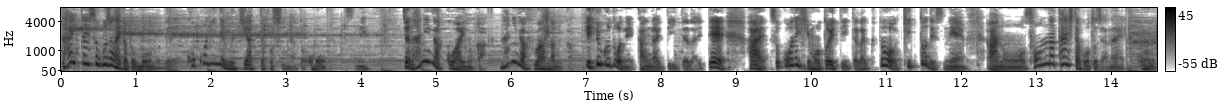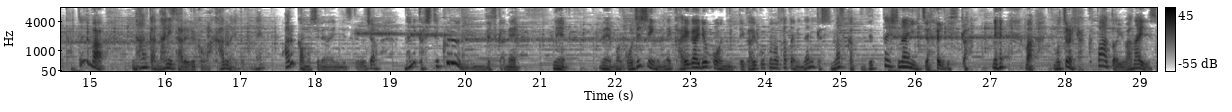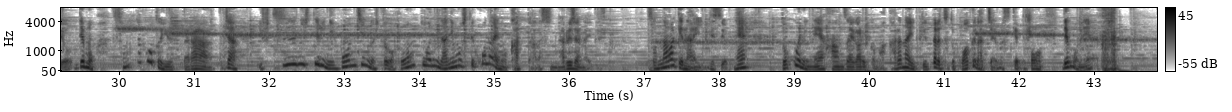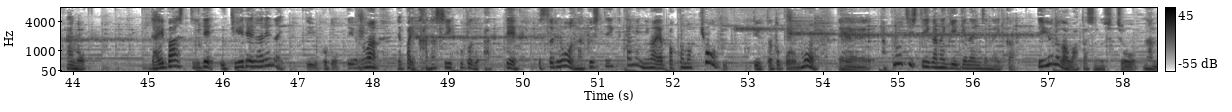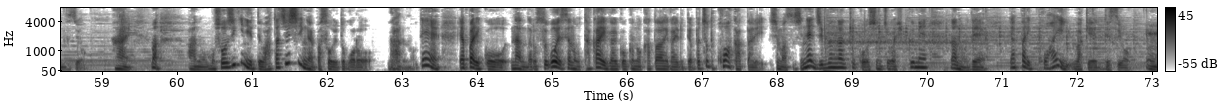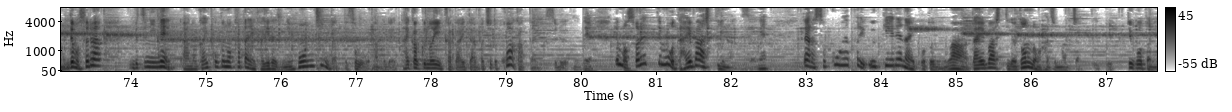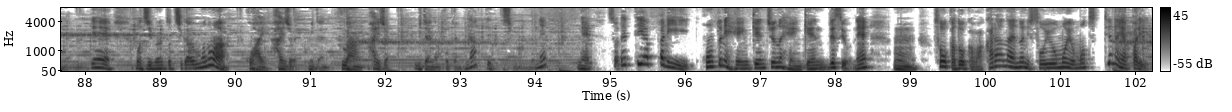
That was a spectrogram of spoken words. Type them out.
大体そこじゃないかと思うので、ここにね、向き合ってほしいなと思うんですね。じゃあ何が怖いのか、何が不安なのかっていうことをね、考えていただいて、はい、そこで紐解いていただくと、きっとですね、あの、そんな大したことじゃない。うん、例えば、なんか何されるかわかんないとかね、あるかもしれないんですけど、じゃあ何かしてくるんですかね。ね、ね、まあ、ご自身がね、海外旅行に行って外国の方に何かしますかって絶対しないじゃないですか。ね。まあ、もちろん100%とは言わないですよ。でも、そんなこと言ったら、じゃあ、普通にしてる日本人の人が本当に何もしてこないのかって話になるじゃないですか。そんなわけないですよね。どこにね、犯罪があるかわからないって言ったらちょっと怖くなっちゃいますけど、でもね、あの、ダイバーシティで受け入れられないっていうことっていうのは、やっぱり悲しいことであって、でそれをなくしていくためには、やっぱこの恐怖って言ったところも、えー、アプローチしていかなきゃいけないんじゃないかっていうのが私の主張なんですよ。はい。まあ、あの、もう正直に言って私自身がやっぱそういうところがあるので、やっぱりこう、なんだろう、すごい背の高い外国の方がいるとやっぱちょっと怖かったりしますしね、自分が結構身長が低めなので、やっぱり怖いわけですよ。うん。でもそれは別にね、あの、外国の方に限らず日本人だってそうなので、体格のいい方いたらやっぱちょっと怖かったりするので、でもそれってもうダイバーシティなんですよね。だからそこをやっぱり受け入れないことには、ダイバーシティがどんどん始まっちゃっていくっていうことになるので、もう自分と違うものは怖い排除みたいな、不安排除みたいなことになっていってしまうんでね。ね。それってやっぱり本当に偏見中の偏見ですよね。うん。そうかどうかわからないのにそういう思いを持つっていうのはやっぱり違う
